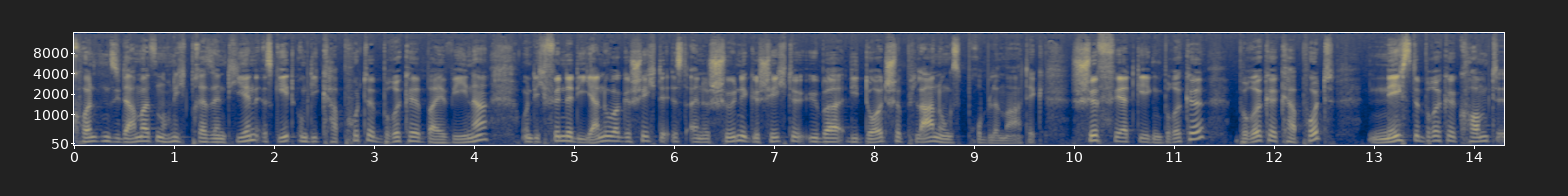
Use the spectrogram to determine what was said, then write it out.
konnten Sie damals noch nicht präsentieren. Es geht um die kaputte Brücke bei Wena. Und ich finde, die Januar-Geschichte ist eine schöne Geschichte über die deutsche Planungsproblematik. Schiff fährt gegen Brücke, Brücke kaputt. Nächste Brücke kommt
